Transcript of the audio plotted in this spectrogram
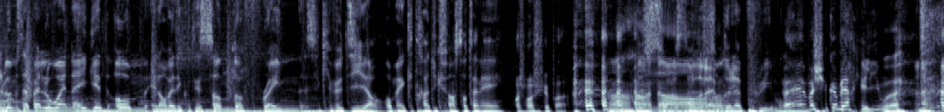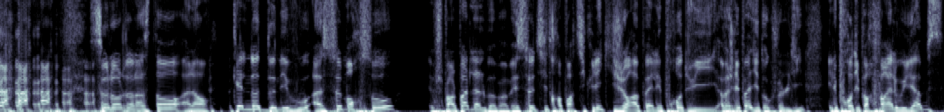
L'album s'appelle When I Get Home et là on va écouter Sound of Rain ce qui veut dire mec traduction instantanée. franchement, je sais pas. Ah, Le son- le son de la- non. son de la pluie mon Ouais, gars. moi, je suis comme R. Kelly, moi. Solange à l'instant. Alors quelle note donnez-vous à ce morceau? Je parle pas de l'album, hein, mais ce titre en particulier qui, je rappelle, est produit. Ah bah, je l'ai pas dit, donc je le dis. Il est produit par Pharrell Williams.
